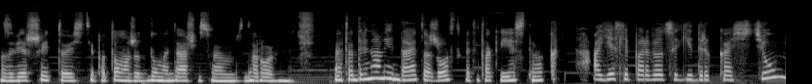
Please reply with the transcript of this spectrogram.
завершить, то есть и потом уже думать дальше о своем здоровье. Это адреналин, да, это жестко, это так и есть так. А если порвется гидрокостюм,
